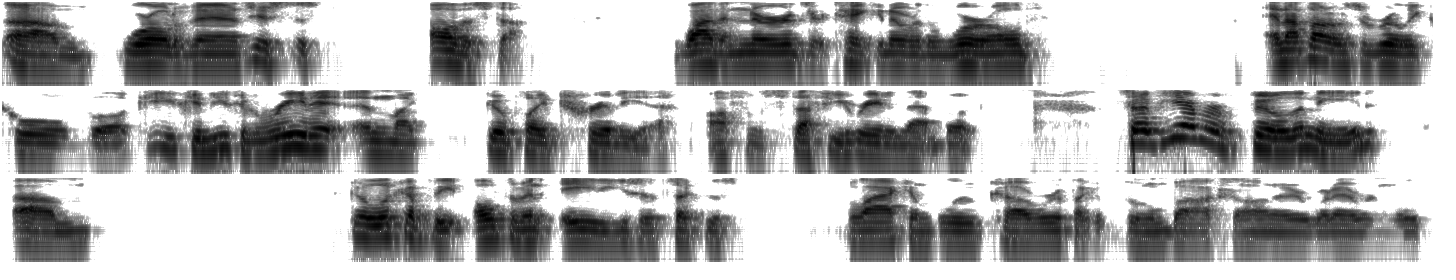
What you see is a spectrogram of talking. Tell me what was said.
um, world events, just, just all this stuff. Why the nerds are taking over the world. And I thought it was a really cool book. You could you could read it and like go play trivia off of stuff you read in that book. So if you ever feel the need, um, go look up the Ultimate 80s. It's like this black and blue cover with like a boombox on it or whatever, and a little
